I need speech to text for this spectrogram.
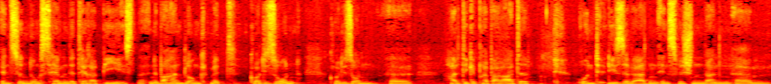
entzündungshemmende Therapie ist eine Behandlung mit Cortison, Cortisonhaltige äh, Präparate. Und diese werden inzwischen dann ähm,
